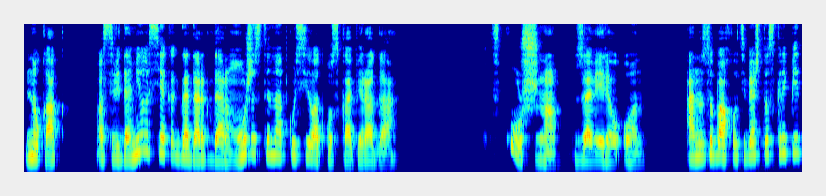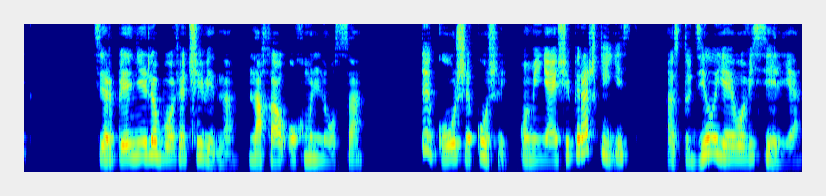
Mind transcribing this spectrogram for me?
«Ну как?» — осведомился, когда Даркдар мужественно откусил от куска пирога. «Вкусно!» — заверил он. «А на зубах у тебя что скрипит?» Терпение и любовь, очевидно. Нахал ухмыльнулся. Ты кушай, кушай. У меня еще пирожки есть. Остудила я его веселье.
